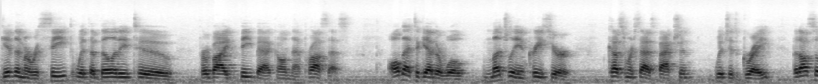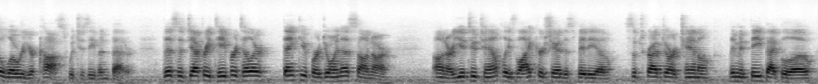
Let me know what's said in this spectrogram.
give them a receipt with ability to provide feedback on that process. All that together will muchly increase your customer satisfaction, which is great, but also lower your costs, which is even better. This is Jeffrey Tefertiller. Thank you for joining us on our on our YouTube channel. Please like or share this video. Subscribe to our channel. Leave me feedback below.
